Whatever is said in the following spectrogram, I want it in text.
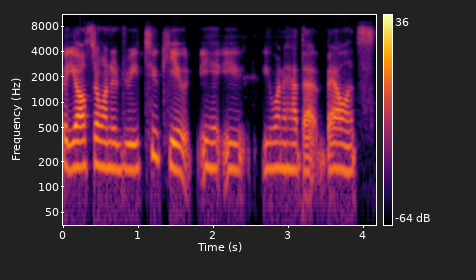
but you also don't want them to be too cute. You you, you want to have that balance.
